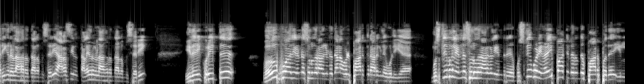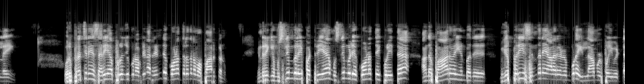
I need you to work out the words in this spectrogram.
அறிஞர்களாக இருந்தாலும் சரி அரசியல் தலைவர்களாக இருந்தாலும் சரி இதை குறித்து வகுப்புவாதிகள் என்ன சொல்கிறார்கள் என்றுதான் அவர்கள் பார்க்கிறார்களே ஒழிய முஸ்லிம்கள் என்ன சொல்கிறார்கள் என்று முஸ்லிம்களுடைய நிலைப்பாட்டிலிருந்து பார்ப்பதே இல்லை. ஒரு பிரச்சனையை சரியா புரிஞ்சுக்கணும் அப்படின்னா ரெண்டு கோணத்திலிருந்து நம்ம பார்க்கணும். இன்றைக்கு முஸ்லிம்களை பற்றிய முஸ்லிம்களுடைய கோணத்தை குறித்த அந்த பார்வை என்பது மிகப்பெரிய சிந்தனையாளர்களிடம் கூட இல்லாமல் போய்விட்ட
